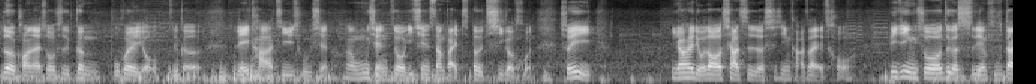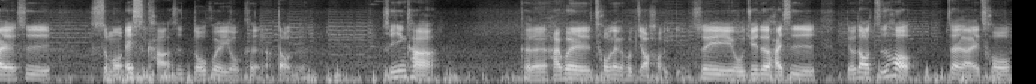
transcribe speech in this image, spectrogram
热狂来说是更不会有这个。雷卡继续出现，那目前只有一千三百二七个混，所以应该会留到下次的星星卡再抽。毕竟说这个十连附带是什么 S 卡是都会有可能拿到的，星星卡可能还会抽那个会比较好一点，所以我觉得还是留到之后再来抽，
